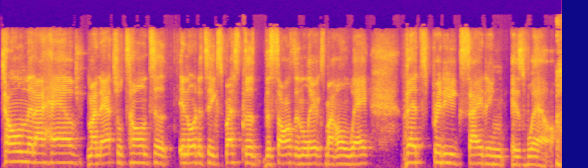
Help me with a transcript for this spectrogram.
tone that I have, my natural tone to in order to express the the songs and the lyrics my own way. That's pretty exciting as well.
